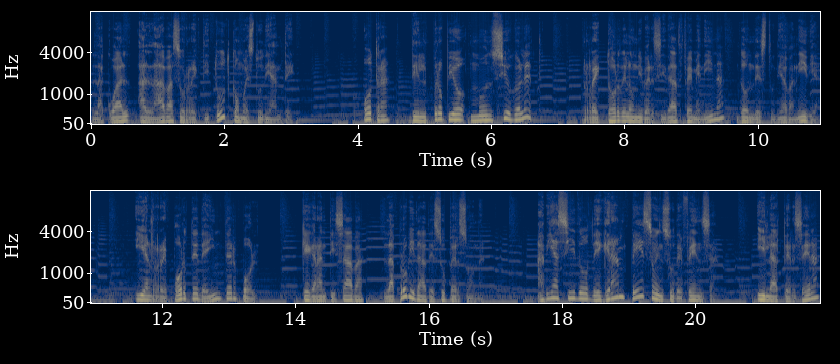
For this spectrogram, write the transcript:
la cual alaba su rectitud como estudiante. Otra del propio Monsieur Golet, rector de la Universidad Femenina donde estudiaba Nidia, y el reporte de Interpol, que garantizaba la probidad de su persona. Había sido de gran peso en su defensa. Y la tercera,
